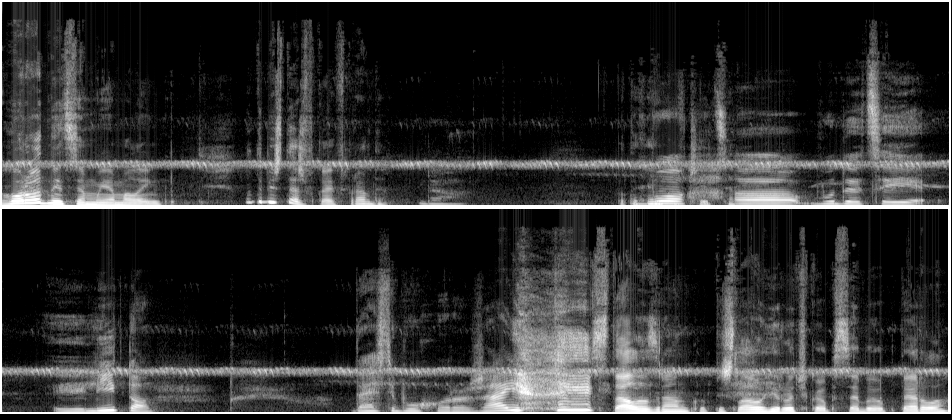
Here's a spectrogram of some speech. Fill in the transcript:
Городниця моя маленька. Ну тобі ж теж в кайф, правда? Да. Потихеньку Бо, вчиться. А, буде це е, літо. Дасть Бог урожай. Встала зранку, пішла огірочка об себе обтерла,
